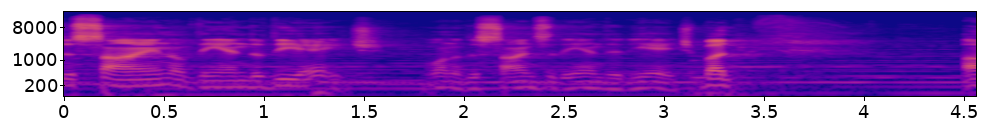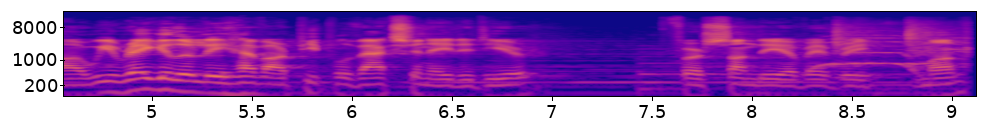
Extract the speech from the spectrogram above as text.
the sign of the end of the age one of the signs of the end of the age. But uh, we regularly have our people vaccinated here, first Sunday of every month.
